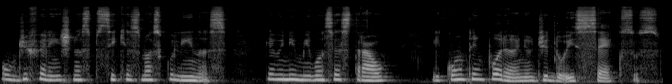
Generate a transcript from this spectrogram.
ou diferente nas psiques masculinas, ele é um inimigo ancestral e contemporâneo de dois sexos.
